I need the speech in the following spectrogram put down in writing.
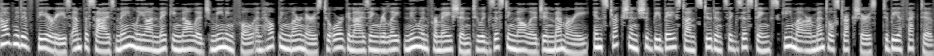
Cognitive theories emphasize mainly on making knowledge meaningful and helping learners to organizing relate new information to existing knowledge in memory. Instruction should be based on students' existing schema or mental structures, to be effective.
